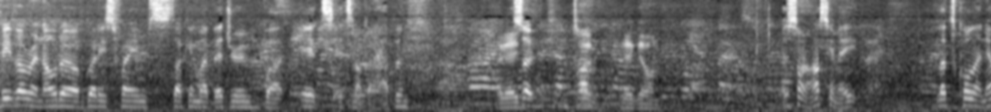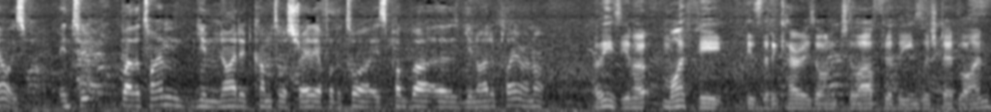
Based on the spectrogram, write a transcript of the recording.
Viva Ronaldo. I've got his frame stuck in my bedroom, but it's it's not going to happen. Okay. So, Tom- Oh, yeah, go on. I just want to ask you, mate. Let's call it now. Is into by the time United come to Australia for the tour, is Pogba a United player or not? I think you know my fear is that it carries on till after the English deadline,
